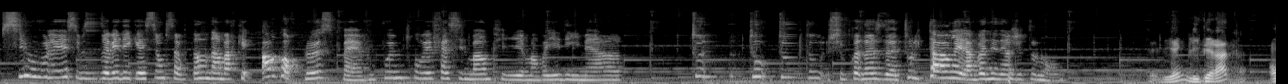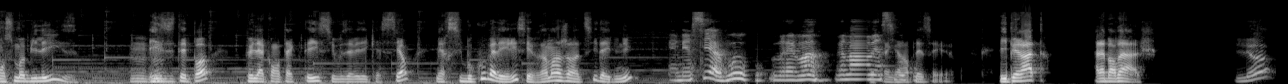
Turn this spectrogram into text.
Si vous voulez, si vous avez des questions, que ça vous tente d'embarquer encore plus, ben, vous pouvez me trouver facilement puis m'envoyer des emails. Tout, tout, tout, tout. Je suis preneuse de tout le temps et la bonne énergie de tout le monde. C'est bien. Les pirates, on se mobilise. Mhm. N'hésitez pas. Vous pouvez la contacter si vous avez des questions. Merci beaucoup, Valérie. C'est vraiment gentil d'être venue. Ben, merci à vous, vraiment, vraiment C'est merci un grand beaucoup. plaisir. Les pirates, à l'abordage. Là,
